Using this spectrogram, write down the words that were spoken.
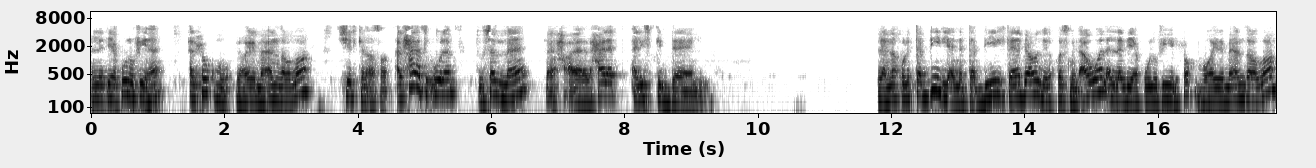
التي يكون فيها الحكم بغير ما أنزل الله شرك الأصغر الحالة الأولى تسمى حالة الاستبدال. لم نقل التبديل لأن التبديل تابع للقسم الأول الذي يكون فيه الحكم بغير ما أنزل الله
